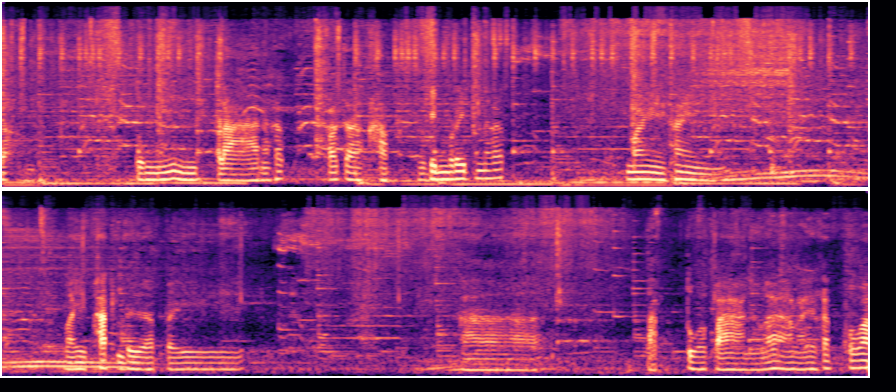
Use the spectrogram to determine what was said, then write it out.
จะตรงนี้มีปลานะครับ เขาจะขับริมริมนะครับ ไม่ให้ใบพัดเรือไปอตัดตัวปลาหรือว่าอะไรครับ เพราะว่า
